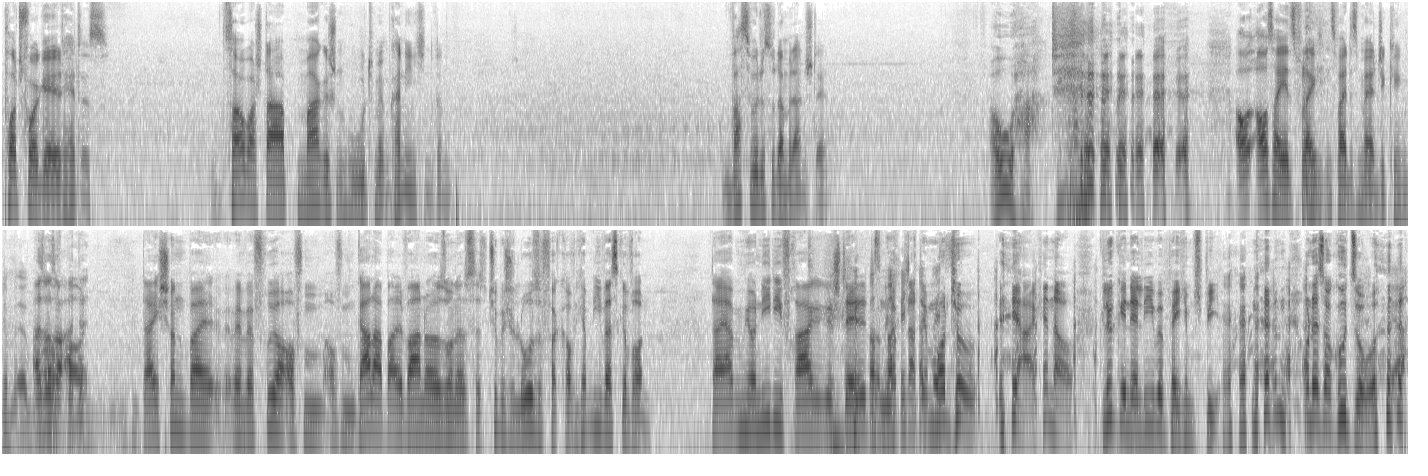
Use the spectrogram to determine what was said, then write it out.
Pot voll Geld hättest, Zauberstab, magischen Hut mit einem Kaninchen drin. Was würdest du damit anstellen? Oha. Au außer jetzt vielleicht ein zweites Magic Kingdom irgendwo also, also aufbauen. Da, da, ich schon bei, wenn wir früher auf dem, auf dem Galaball waren oder so, das ist das typische Lose verkaufen. Ich habe nie was gewonnen. Daher habe ich mir auch nie die Frage gestellt und habe nach dem Motto, ja genau, Glück in der Liebe, Pech im Spiel. und das ist auch gut so. Ja.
